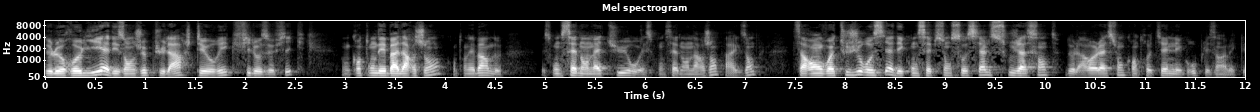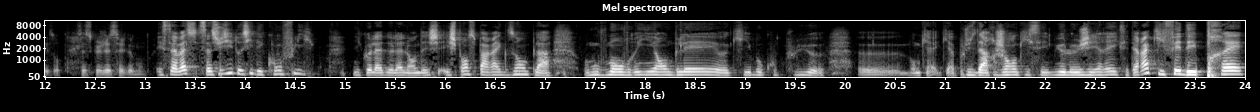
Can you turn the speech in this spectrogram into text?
de le relier à des enjeux plus larges, théoriques, philosophiques. Donc quand on débat d'argent, quand on débat de est-ce qu'on cède en nature ou est-ce qu'on cède en argent, par exemple, ça renvoie toujours aussi à des conceptions sociales sous-jacentes de la relation qu'entretiennent les groupes les uns avec les autres. C'est ce que j'essaye de montrer. Et ça, ça suscite aussi des conflits, Nicolas Delalande. Et je pense par exemple au mouvement ouvrier anglais euh, qui est beaucoup plus, euh, euh, qui, a, plus d'argent, qui sait mieux le gérer, etc., qui fait des prêts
